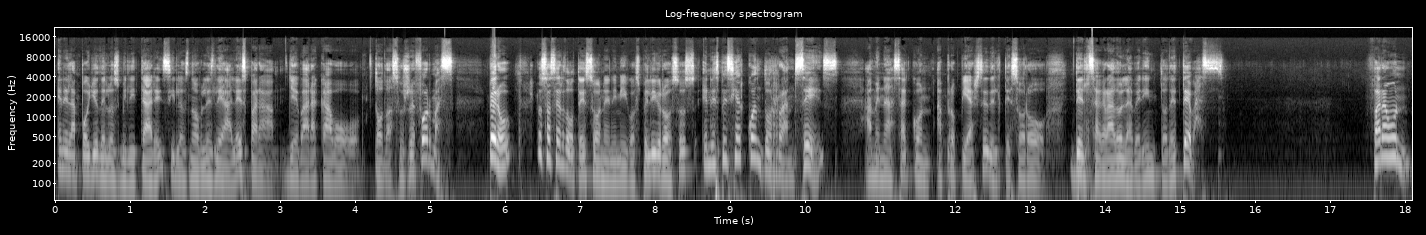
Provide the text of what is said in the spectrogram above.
en el apoyo de los militares y los nobles leales para llevar a cabo todas sus reformas. Pero los sacerdotes son enemigos peligrosos, en especial cuando Ramsés amenaza con apropiarse del tesoro del sagrado laberinto de Tebas. Faraón,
